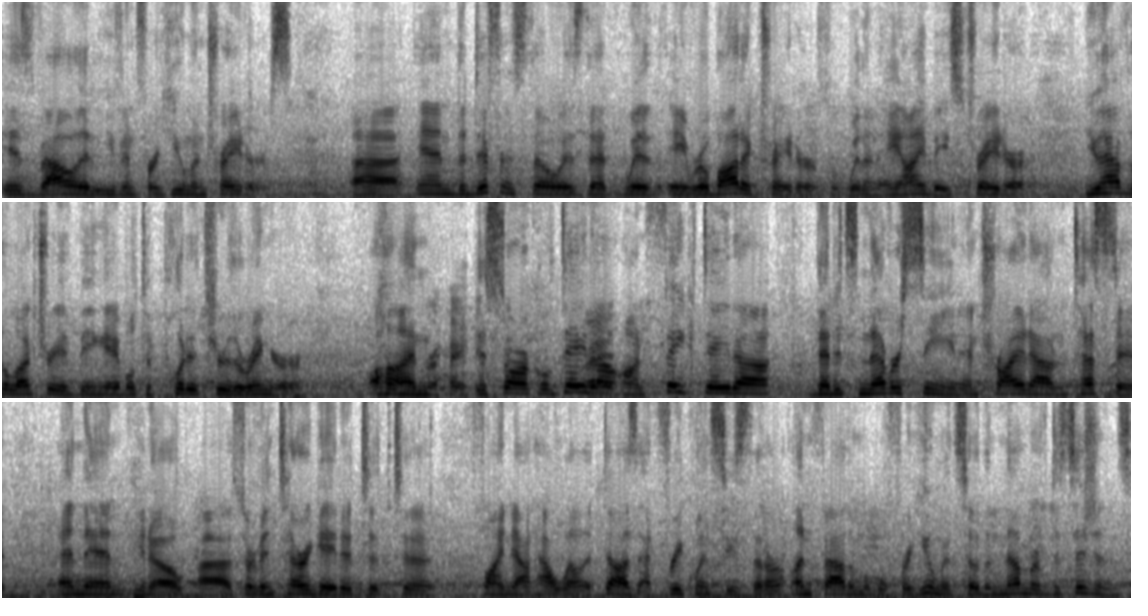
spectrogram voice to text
is valid even for human traders. Uh, and the difference, though, is that with a robotic trader, for, with an AI-based trader, you have the luxury of being able to put it through the wringer on Right. historical data, Right. on fake data that it's never seen, and try it out and test it, and then you know uh, sort of interrogate it to, to find out how well it does at frequencies that are unfathomable for humans. So the number of decisions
